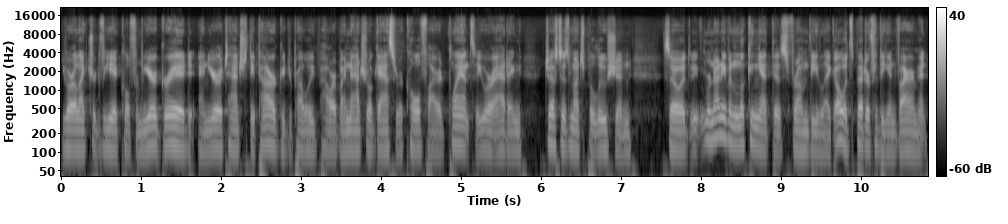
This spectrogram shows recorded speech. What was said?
your electric vehicle from your grid and you're attached to the power grid, you're probably powered by natural gas or a coal-fired plant, so you are adding just as much pollution so it, we're not even looking at this from the like, oh, it's better for the environment.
